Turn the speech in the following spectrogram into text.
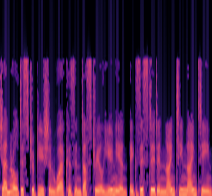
General Distribution Workers Industrial Union existed in 1919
